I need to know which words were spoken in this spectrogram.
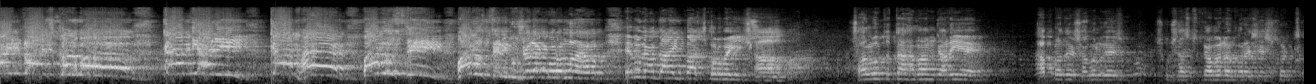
আইন পাস করব কাদিয়ানি কাফের অমুসলিম অমুসলিম ঘোষণা করলাম এবং আমরা আইন পাশ করব ইনশাল সর্বত আহ্বান জানিয়ে আপনাদের সকলকে সুস্বাস্থ্য কামনা করে শেষ করছি।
